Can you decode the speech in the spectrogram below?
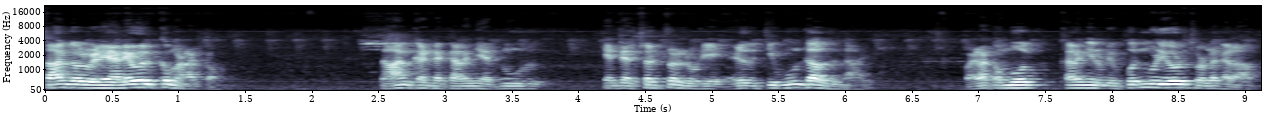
சார்ந்தவர்களே அனைவருக்கும் வணக்கம். நான் கண்ட கலைஞர் நூறு என்ற சொற்றொடருடைய எழுபத்தி மூன்றாவது நாள். வழக்கம்போல் கலைஞருடைய பொன்மொழியோடு தொடங்கலாம்.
